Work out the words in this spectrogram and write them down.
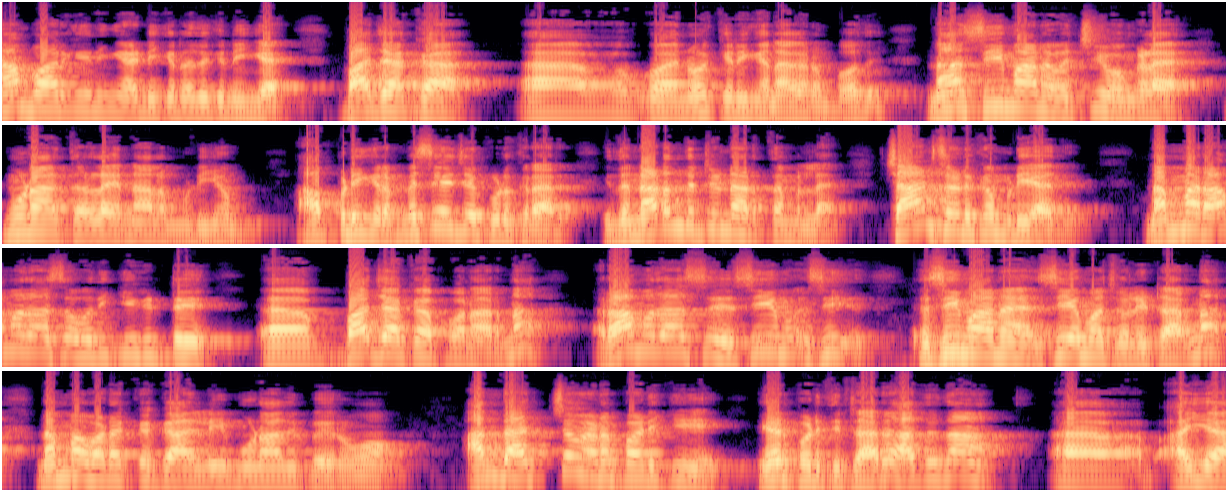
ஏன் பார்க்க அடிக்கிறதுக்கு நீங்கள் பாஜக நோக்கி நீங்கள் நகரும் போது நான் சீமானை வச்சு உங்களை மூணாவது தள்ள என்னால் முடியும் அப்படிங்கிற மெசேஜை கொடுக்குறாரு. இது நடந்துட்டுன்னு அர்த்தம் இல்லை. சான்ஸ் எடுக்க முடியாது. நம்ம ராமதாஸை ஒதுக்கிக்கிட்டு பாஜக போனார்னா ராமதாஸ் சீம சீ- சீமான சீமா சொல்லிட்டாருன்னா நம்ம வடக்கு காலி மூணாவது போயிடுவோம் அந்த அச்சம் எடப்பாடிக்கு ஏற்படுத்திட்டாரு. அதுதான் ஐயா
